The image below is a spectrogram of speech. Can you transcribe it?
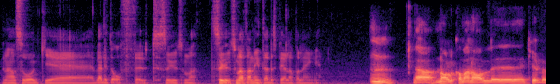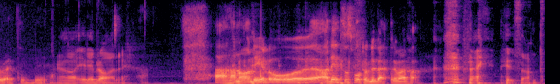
Men han såg eh, väldigt off ut. Såg ut, som att, såg ut som att han inte hade spelat på länge. Mm. Ja, 0,0 i QB-rating. Det- Ja, är det bra eller? Ja, han har en del och, och ja, det är inte så svårt att bli bättre i varje fall. Nej, det är sant.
